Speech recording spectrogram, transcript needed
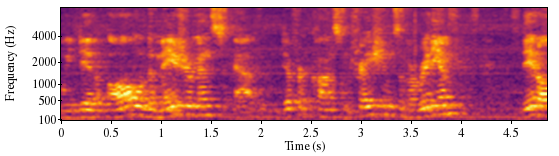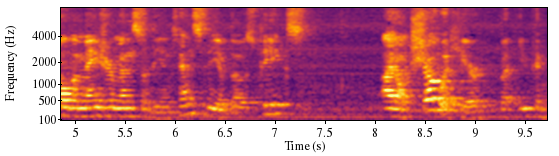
We did all of the measurements at different concentrations of iridium, did all the measurements of the intensity of those peaks. I don't show it here, but you can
